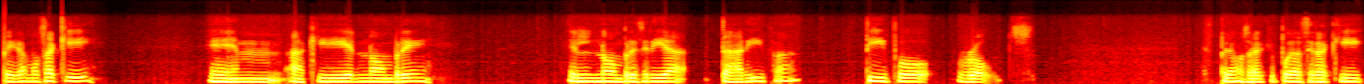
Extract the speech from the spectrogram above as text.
Pegamos aquí. Em, aquí el nombre. El nombre sería tarifa tipo roads. Esperemos a ver qué puede hacer aquí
